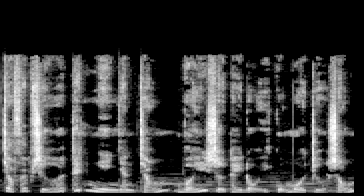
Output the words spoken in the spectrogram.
cho phép sữa thích nghi nhanh chóng với sự thay đổi của môi trường sống.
